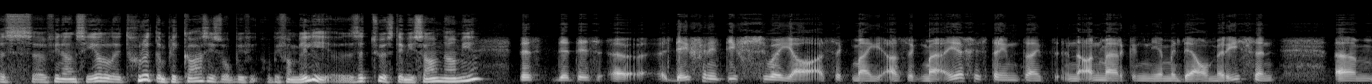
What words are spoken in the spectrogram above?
is uh, finansiëel het groot implikasies op die op die familie. Is dit so stem jy saam daarmee? Dis dit is uh, definitief so ja, as ek my as ek my eie gestremdheid in aanmerking neem met Delmarisen, ehm um,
